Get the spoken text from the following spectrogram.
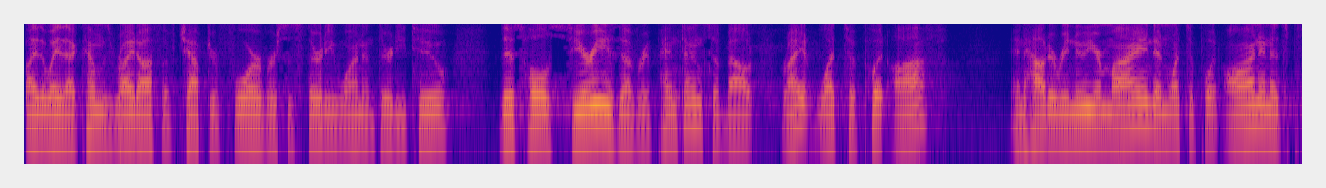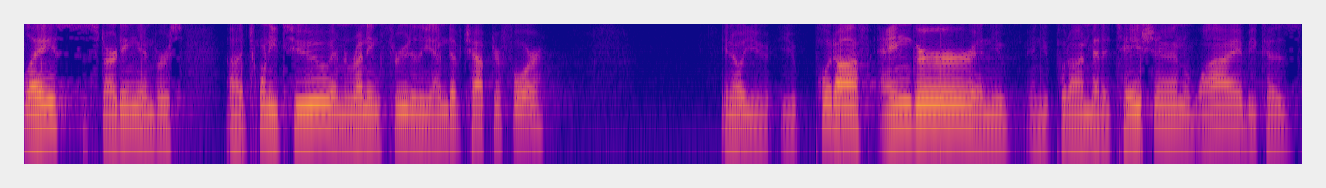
By the way, that comes right off of chapter 4, verses 31 and 32. This whole series of repentance about, right, what to put off and how to renew your mind and what to put on in its place, starting in verse uh, 22 and running through to the end of chapter 4. You know, you, you put off anger and you, and you put on meditation. Why? Because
